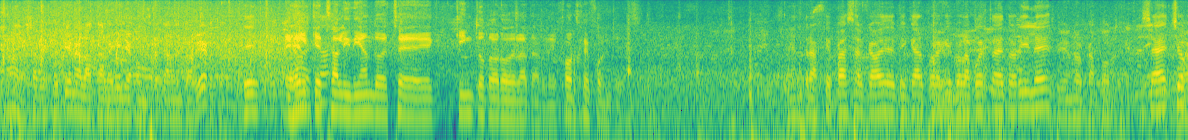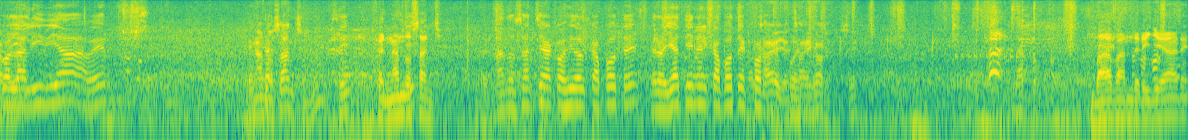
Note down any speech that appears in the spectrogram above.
Ah, o sea, que este tiene la taleguilla completamente abierta. Sí. Es el que está lidiando este quinto toro de la tarde, Jorge Fuentes. Mientras que pasa el caballo de picar por aquí por la puerta de Toriles, Pidiendo el capote. se ha hecho con la lidia, a ver, Fernando Sánchez, ¿no? sí. Fernando Sánchez. Fernando Sánchez ha cogido el capote, pero ya tiene el capote ahí, Fuentes. Jorge, sí. Va a banderillear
